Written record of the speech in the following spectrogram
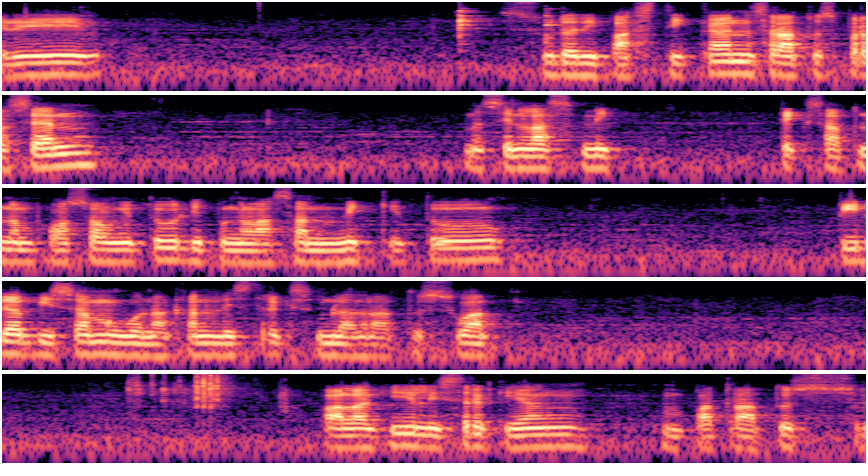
jadi sudah dipastikan 100% mesin las mic TIC 160 itu di pengelasan mic itu tidak bisa menggunakan listrik 900 watt. Apalagi listrik yang 450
